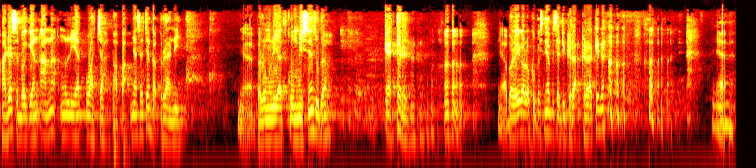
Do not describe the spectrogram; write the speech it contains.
Ada sebagian anak ngelihat wajah bapaknya saja nggak berani. Ya, baru ngelihat kumisnya sudah keder. ya, apalagi kalau kumisnya bisa digerak-gerakin. ya.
